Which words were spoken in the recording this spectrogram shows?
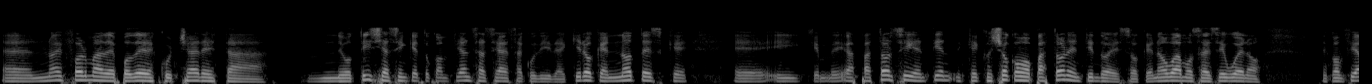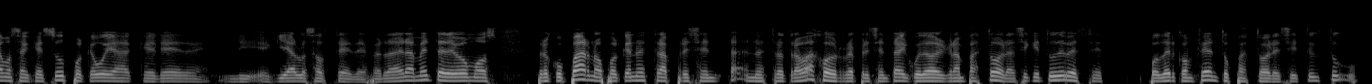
eh, no hay forma de poder escuchar esta noticia sin que tu confianza sea sacudida. Quiero que notes que eh, y que me digas, pastor, sí, entiendo, que yo como pastor entiendo eso, que no vamos a decir, bueno, confiamos en Jesús porque voy a querer guiarlos a ustedes. Verdaderamente debemos preocuparnos porque nuestra nuestro trabajo es representar el cuidado del gran pastor. Así que tú debes eh, poder confiar en tus pastores. Si tu, tu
